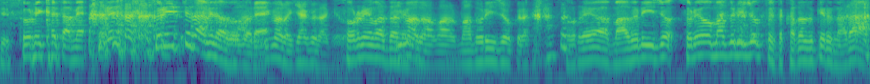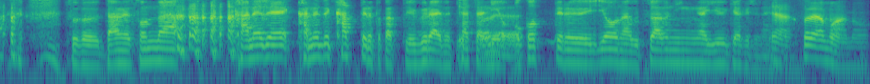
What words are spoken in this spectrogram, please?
で、それがダメ。それ、それ言っちゃダメだぞ、それ。まあ今のギャグだけど。それはダメだ今のはまあマドリージョークだから。それはマドリージョ、それをマドリージョークとして片付けるなら、その、ダメ、そんな、金で、金で勝ってるとかっていうぐらいのチャチャに怒ってるような器の人間が言うギャグじゃないですか。いや、それはもうあの、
